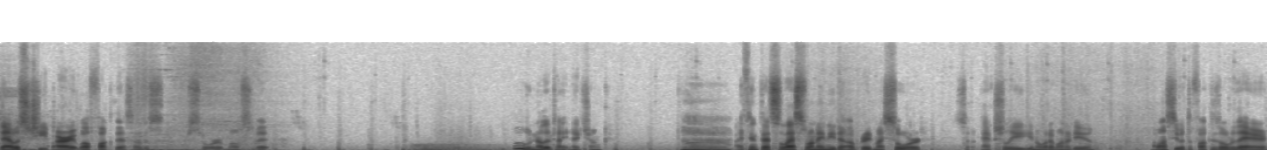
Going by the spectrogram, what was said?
That was cheap. Alright, well, fuck this. I'll just restore most of it. Ooh, another Titanite chunk. I think that's the last one I need to upgrade my sword. So, actually, you know what I want to do? I want to see what the fuck is over there.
